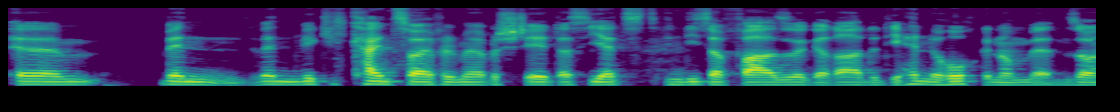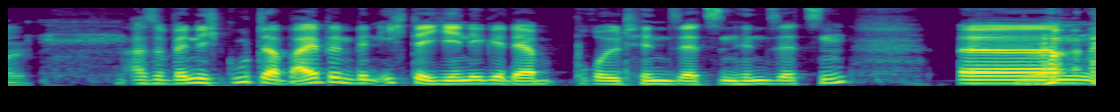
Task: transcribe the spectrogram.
ähm, wenn, wenn wirklich kein Zweifel mehr besteht, dass jetzt in dieser Phase gerade die Hände hochgenommen werden sollen? Also, wenn ich gut dabei bin, bin ich derjenige, der brüllt hinsetzen, hinsetzen. Ähm,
